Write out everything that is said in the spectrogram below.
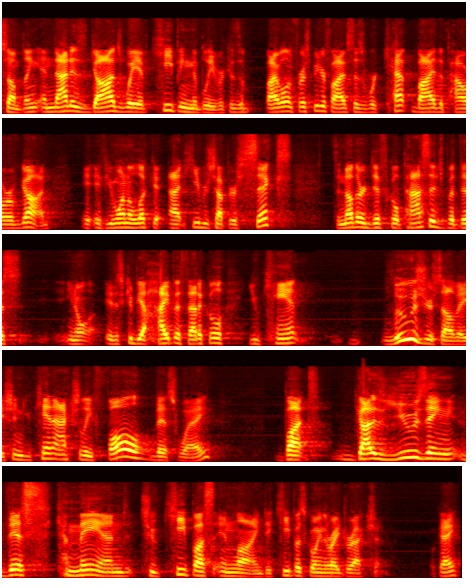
something, and that is God's way of keeping the believer, because the Bible in 1 Peter 5 says we're kept by the power of God. If you want to look at Hebrews chapter 6, it's another difficult passage, but this, you know, this could be a hypothetical. You can't lose your salvation. You can't actually fall this way. But God is using this command to keep us in line, to keep us going the right direction. Okay?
